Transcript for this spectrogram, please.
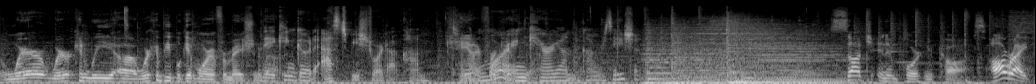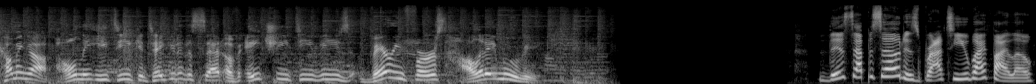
And where where can we uh, where can people get more information They about can go to asktobesure.com to learn more and that. carry on the conversation. Such an important cause. All right, coming up, only ET can take you to the set of HGTV's very first holiday movie. This episode is brought to you by Philo.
